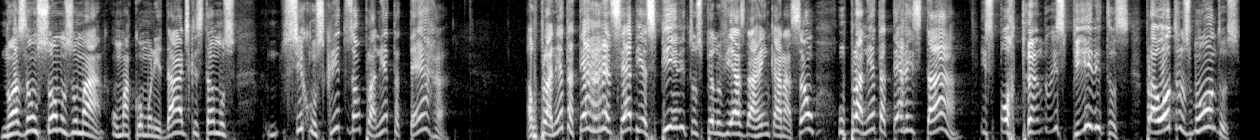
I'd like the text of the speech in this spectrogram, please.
nós não somos uma, uma comunidade que estamos circunscritos ao planeta Terra. O planeta Terra recebe espíritos pelo viés da reencarnação, o planeta Terra está exportando espíritos para outros mundos.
